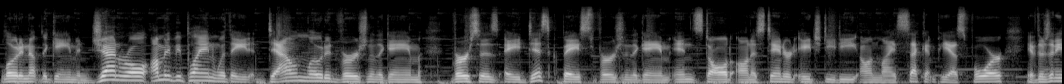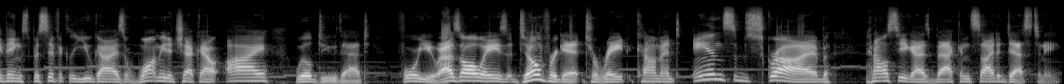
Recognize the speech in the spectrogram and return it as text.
loading up the game in general. I'm going to be playing with a downloaded version of the game versus a disc-based version of the game installed on a standard HDD on my second PS4. If there's anything specifically you guys want me to check out, I will do that for you. As always, don't forget to rate, comment, and subscribe, and I'll see you guys back inside of Destiny.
